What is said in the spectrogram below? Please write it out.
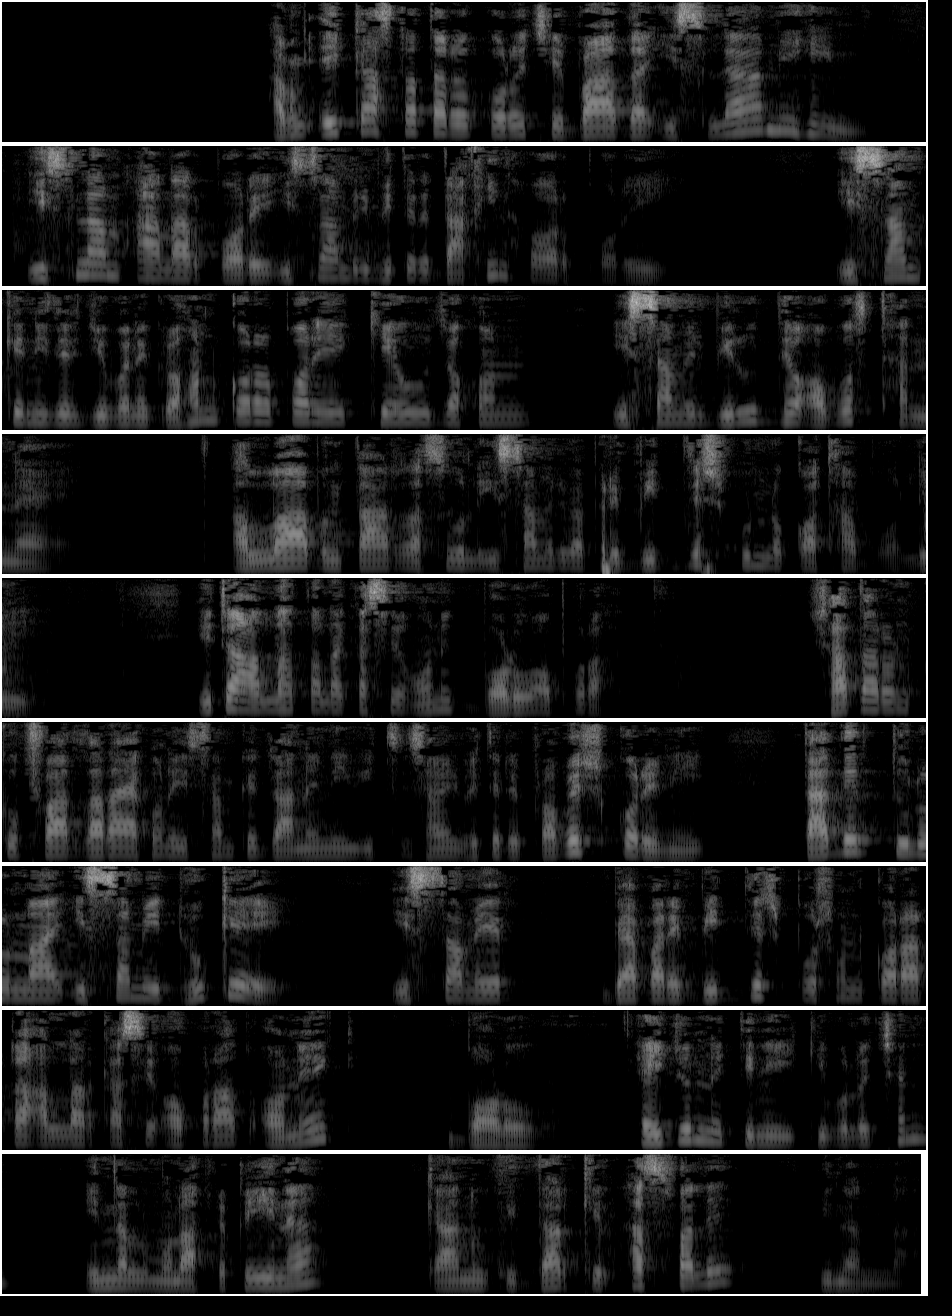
এবং এই কাজটা তারা করেছে বাদা ইসলামহীন। ইসলাম আনার পরে, ইসলামের ভিতরে দাখিল হওয়ার পরে, ইসলামকে নিজের জীবনে গ্রহণ করার পরে কেউ যখন ইসলামের বিরুদ্ধে অবস্থান নেয়, আল্লাহ এবং তার রাসুল ইসলামের ব্যাপারে বিদ্বেষপূর্ণ কথা বলে। এটা আল্লাহ তালার কাছে অনেক বড় অপরাধ। সাধারণ কুফার যারা এখন ইসলামকে জানেনি, ইসলামের ভিতরে প্রবেশ করেনি, তাদের তুলনায় ইসলামে ঢুকে ইসলামের ব্যাপারে বিদ্বেষ পোষণ করাটা আল্লাহর কাছে অপরাধ অনেক বড়। এই জন্য তিনি কি বলেছেন? ইন্নাল মুনাফিনা কানুফি দার্কিল আসফালে বিনান্না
